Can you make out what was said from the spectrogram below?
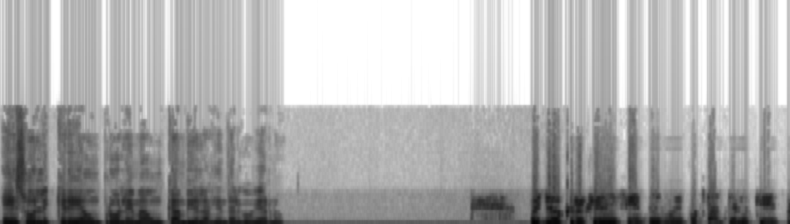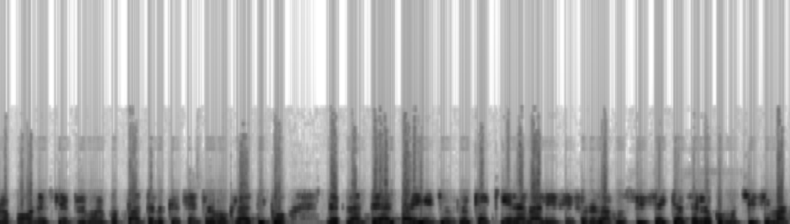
¿eso le crea un problema, un cambio en la agenda del gobierno? Pues yo creo que siempre es muy importante lo que él propone, siempre es muy importante lo que el Centro Democrático le plantea al país. Yo creo que aquí el análisis sobre la justicia hay que hacerlo con muchísima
